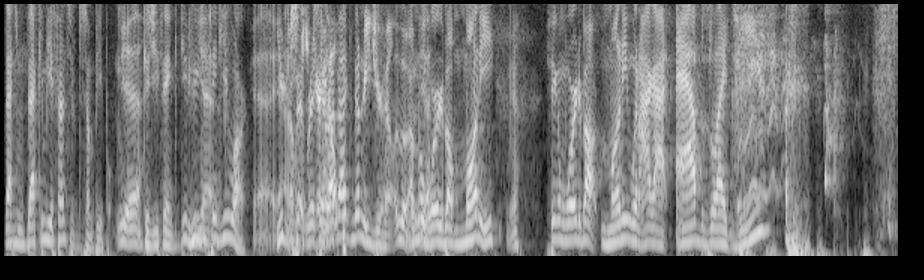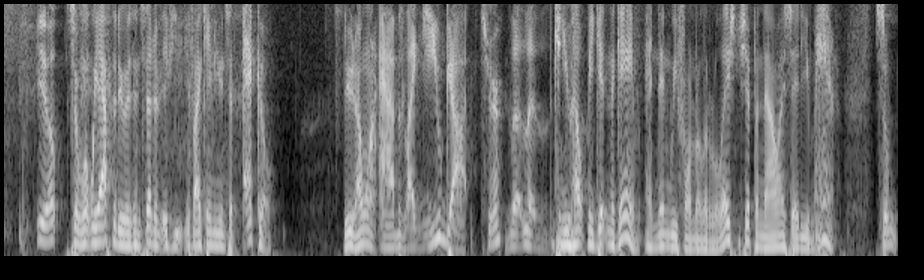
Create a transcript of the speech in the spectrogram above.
That's that can be offensive to some people. Mm-hmm. Yeah. because you think, dude, who Yeah. you think you are? Yeah, yeah, you don't say, need say your right back. I don't need your help. Look, I'm not Yeah. worried about money. Yeah. You think I'm worried about money when I got abs like these? Yep. So what we have to do is instead of if you if I came to you and said Echo, dude, I want abs like you got. Sure. Let- let- can you help me get in the game? And then we form a little relationship. And now I say to you, man, so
